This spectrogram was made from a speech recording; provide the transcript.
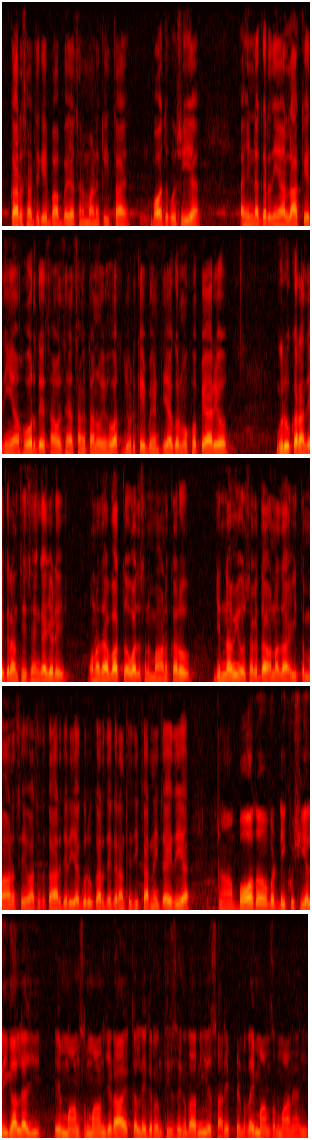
ਘਰ ਸੱਜ ਕੇ ਬਾਬੇ ਦਾ ਸਨਮਾਨ ਕੀਤਾ ਹੈ। ਬਹੁਤ ਖੁਸ਼ੀ ਆ। ਅਸੀਂ ਨਗਰ ਦੀਆਂ, ਇਲਾਕੇ ਦੀਆਂ, ਹੋਰ ਦੇਸਾਂ ਵਸਿਆਂ ਸੰਗਤਾਂ ਨੂੰ ਇਹੋ ਹੱਥ ਜੋੜ ਕੇ ਬੇਨਤੀ ਆ, ਗੁਰਮੁਖੋ ਪਿਆਰਿਓ, ਗੁਰੂ ਘਰਾਂ ਦੇ ਗ੍ਰੰਥੀ ਸਿੰਘ ਆ ਜਿਹੜੇ, ਉਹਨਾਂ ਦਾ ਵੱਧ ਤੋਂ ਵੱਧ ਸਨਮਾਨ ਕਰੋ। ਜਿੰਨਾ ਵੀ ਹੋ ਸਕਦਾ, ਉਹਨਾਂ ਦਾ ਇਤਮਾਨ, ਸੇਵਾ, ਸਤਿਕਾਰ ਜਿਹੜੀ ਆ ਗੁਰੂ ਘਰ ਦੇ ਗ੍ਰੰਥੀ ਦੀ ਕਰਨੀ ਚਾਹੀਦੀ ਆ। ਹਾਂ, ਬਹੁਤ ਵੱਡੀ ਖੁਸ਼ੀ ਵਾਲੀ ਗੱਲ ਹੈ ਜੀ। ਇਹ ਮਾਨ ਸਨਮਾਨ ਜਿਹੜਾ ਇਕੱਲੇ ਗ੍ਰੰਥੀ ਸਿੰਘ ਦਾ ਨਹੀਂ, ਇਹ ਸਾਰੇ ਪਿੰਡ ਦਾ ਹੀ ਮਾਨ ਸਨਮਾਨ ਹੈ ਜੀ।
